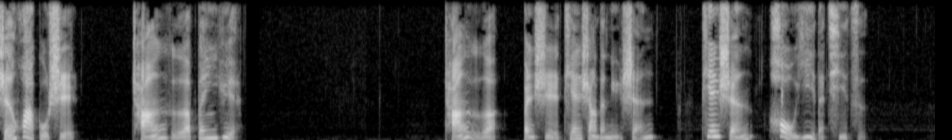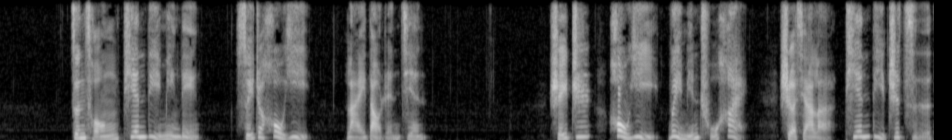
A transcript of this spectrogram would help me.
神话故事：嫦娥奔月。嫦娥本是天上的女神，天神后羿的妻子，遵从天帝命令，随着后羿来到人间。谁知后羿为民除害，设下了天地之子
